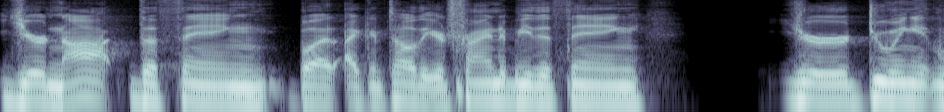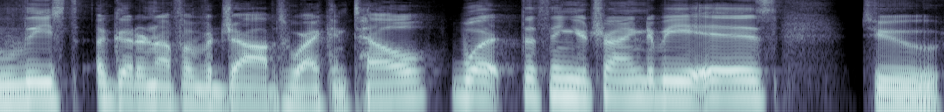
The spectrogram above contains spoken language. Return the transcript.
you're not the thing, but I can tell that you're trying to be the thing. You're doing at least a good enough of a job to where I can tell what the thing you're trying to be is. To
